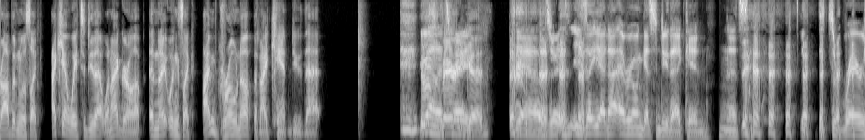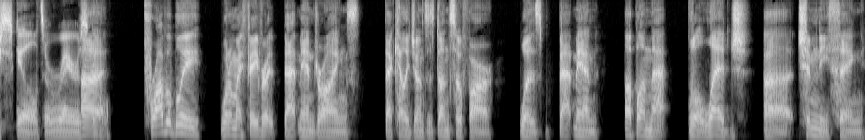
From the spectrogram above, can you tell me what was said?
Robin was like, I can't wait to do that when I grow up. And Nightwing's like, I'm grown up and I can't do that. It yeah, was very right. good. yeah, that's right. He's like, yeah, not everyone gets to do that, kid. That's it's, it's a rare skill. It's a rare uh, skill. Uh, probably one of my favorite Batman drawings that Kelley Jones has done so far was Batman up on that little ledge uh, chimney thing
